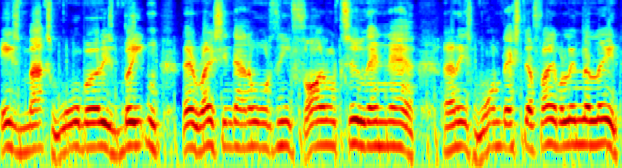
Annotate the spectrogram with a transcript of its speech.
is Max. Warbird is beaten. They're racing down towards the final two then now. And it's one Desta Fable in the lead.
